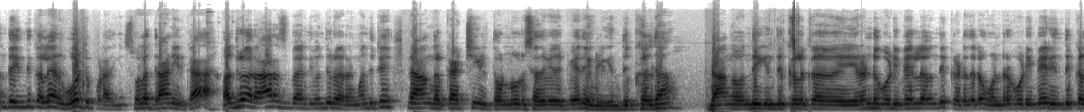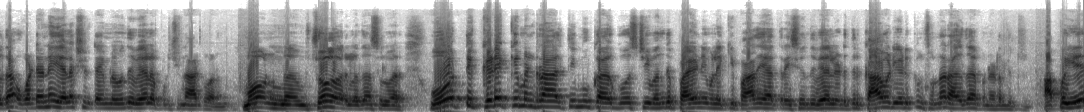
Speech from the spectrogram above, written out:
அந்த இந்துக்கள்ல எனக்கு ஓட்டு போடாதீங்க. சொல்ல திராணி இருக்கா? வந்துருவார் ஆர்எஸ் பாரதி வந்துருவாரு. வந்துட்டு நாங்கள் கட்சியில் தொண்ணூறு சதவீத பேர் எங்களுக்கு இந்துக்கள் தான். நாங்கள் வந்து இந்துக்களுக்கு இரண்டு கோடி பேரில் வந்து கிட்டத்தட்ட ஒன்றரை கோடி பேர் இந்துக்கள் தான் உடனே எலெக்ஷன் டைமில் வந்து வேலை பிடிச்சின்னு ஆட்டுவானுங்க. மோகன் ஷோவரில் தான் சொல்லுவார். ஓட்டு கிடைக்கும் என்றால் திமுக கோஷ்டி வந்து பழனிமலைக்கு பாத யாத்திரை சேர்ந்து வேலை எடுத்துட்டு காவடி எடுக்கும் சொன்னார். அதுதான் இப்போ நடந்துட்டு இருக்கு. அப்பயே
